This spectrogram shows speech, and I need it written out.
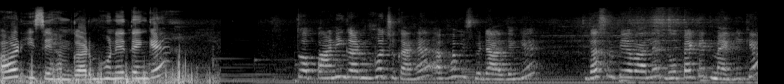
और इसे हम गर्म होने देंगे। तो पानी गर्म हो चुका है। अब हम इसमें डाल देंगे दस रुपये वाले दो पैकेट मैगी के।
